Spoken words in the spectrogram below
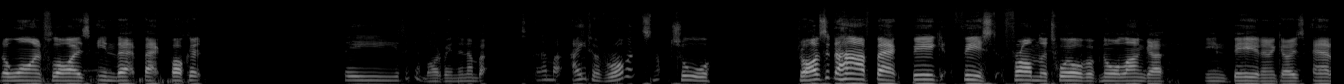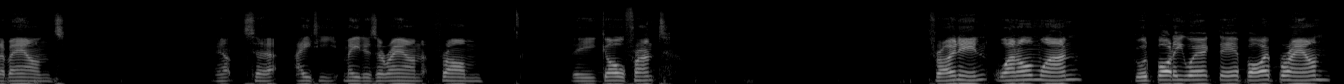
the Wine Flies in that back pocket. The I think it might have been the number the number eight of Roberts? Not sure. Drives it to half back. Big fist from the 12 of Noarlunga in bed, and it goes out of bounds. About uh, 80 metres around from the goal front. Thrown in, one on one. Good body work there by Brown.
